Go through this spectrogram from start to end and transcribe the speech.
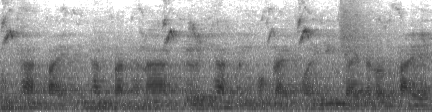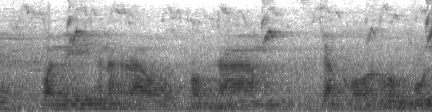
ทุกชาติไปที่ท่านปรารถนาเกิดชาติหนึ่งพบไหลขอให้ยิ่งใหญ่ตลอดไป วันนี้คณะเราพ่อพรามจะขอร่วมบุญ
